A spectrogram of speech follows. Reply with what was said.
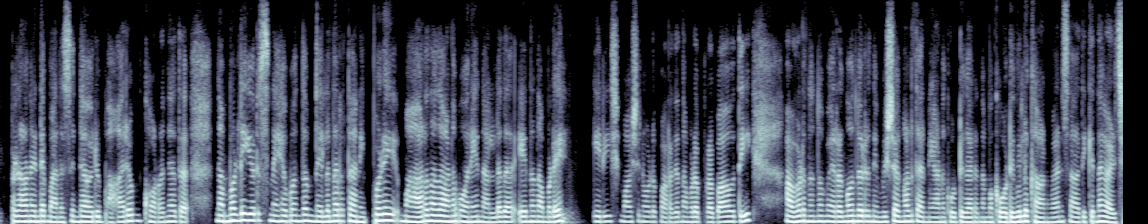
ഇപ്പോഴാണ് എന്റെ മനസ്സിന്റെ ആ ഒരു ഭാരം കുറഞ്ഞത്. നമ്മളുടെ ഈ ഒരു സ്നേഹബന്ധം നിലനിർത്താൻ ഇപ്പോഴേ മാറുന്നതാണ് പോനെ നല്ലത് എന്ന് നമ്മുടെ ഗിരീഷ് മാഷിനോട് പറഞ്ഞ നമ്മുടെ പ്രഭാവതി അവിടെ നിന്നും ഇറങ്ങുന്ന ഒരു നിമിഷങ്ങൾ തന്നെയാണ് കൂട്ടുകാരൻ നമുക്ക് ഒടുവിൽ കാണുവാൻ സാധിക്കുന്ന കാഴ്ച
